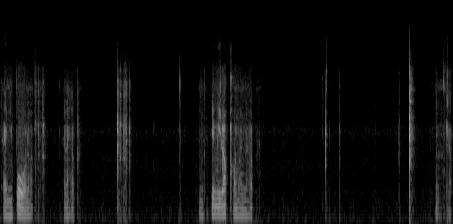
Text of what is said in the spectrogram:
ใช้นิ้วโป้นะครับนะครับ มันก็จะมีล็อกของมันนะครับอืมครับ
